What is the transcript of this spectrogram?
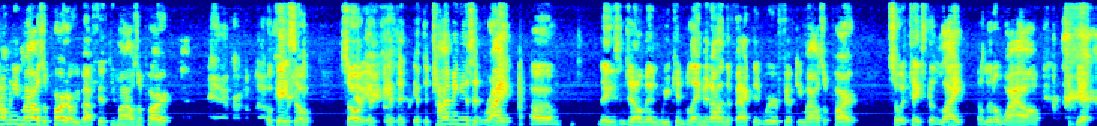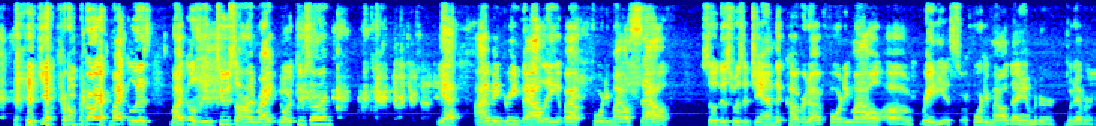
how many miles apart are we? About 50 miles apart. Okay, so so if if the if the timing isn't right, um, ladies and gentlemen, we can blame it on the fact that we're 50 miles apart. So it takes the light a little while to get to get from where Michael is. Michael's in Tucson, right? North Tucson. Yeah, I'm in Green Valley, about 40 miles south. So this was a jam that covered a 40 mile uh, radius or 40 mile diameter, whatever.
